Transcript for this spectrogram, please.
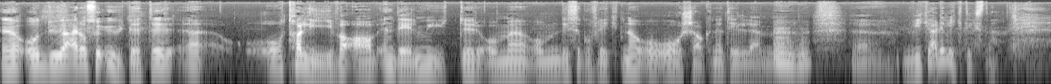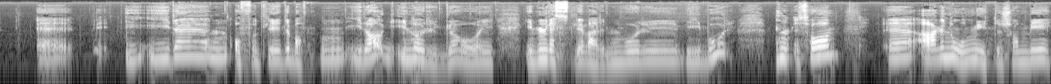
Eh, og du er også ute etter eh, å ta livet av en del myter om, eh, om disse konfliktene og årsakene til dem. Mm -hmm. Hvilke er de viktigste? Eh, I, I, den offentlige debatten i dag, i Norge og i, i den vestlige verden hvor vi bor, så er det noen myter som vi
